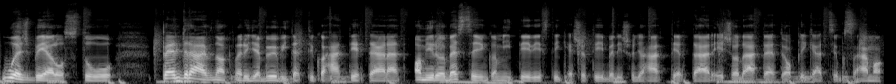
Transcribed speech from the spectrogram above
USB elosztó, pendrive-nak, mert ugye bővítettük a háttértárát, amiről beszéljünk a Mi TV esetében is, hogy a háttértár és a rátehető applikációk száma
